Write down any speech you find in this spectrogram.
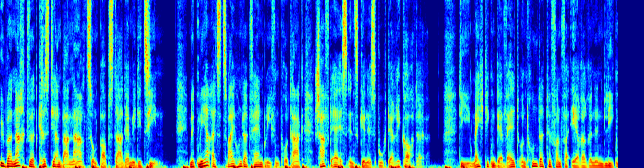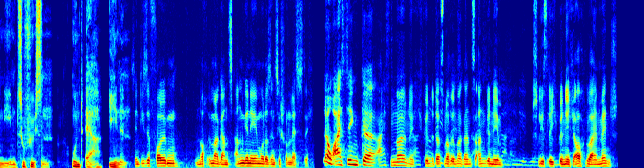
Über Nacht wird Christian Barnard zum Popstar der Medizin. Mit mehr als 200 Fanbriefen pro Tag schafft er es ins Guinness-Buch der Rekorde. Die Mächtigen der Welt und Hunderte von Verehrerinnen liegen ihm zu Füßen. Und er ihnen. Sind diese Folgen noch immer ganz angenehm oder sind sie schon lästig? Uh, Nein, ich finde das noch immer ganz angenehm. Schließlich bin ich auch nur ein Mensch.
